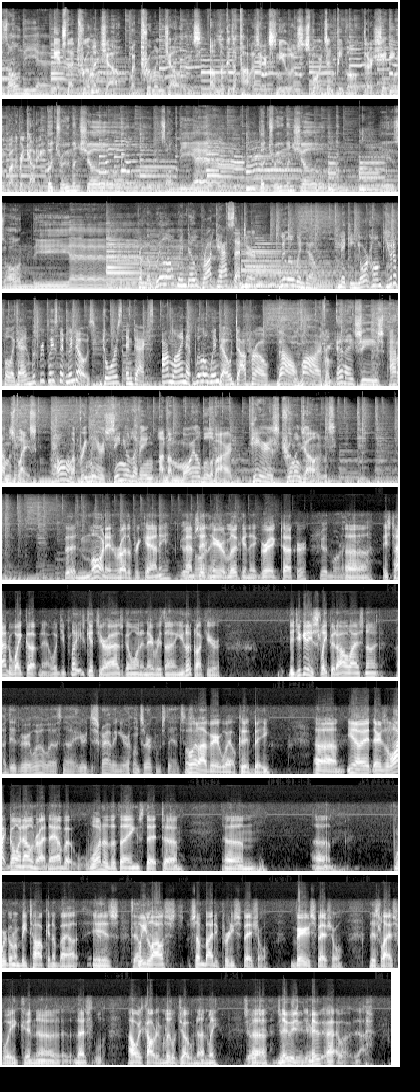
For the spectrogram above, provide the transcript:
is on the air. It's The Truman Show with Truman Jones. A look at the politics, news, sports, and people that are shaping Rutherford County. The Truman Show is on the air. The Truman Show is on the air. From the Willow Window Broadcast Center, Willow Window, making your home beautiful again with replacement windows, doors, and decks. Online at willowwindow.pro. Now, live from NHC's Adams Place, home of premier senior living on Memorial Boulevard. Here's Truman Jones. Good morning, Rutherford County. Good I'm sitting here Truman. looking at Greg Tucker. Good morning. Uh, it's time to wake up now. Would you please get your eyes going and everything? You look like you're. Did you get any sleep at all last night? I did very well last night. You're describing your own circumstances. Well, I very well could be. Um, you know, it, there's a lot going on right now, but one of the things that um, um, um, we're going to be talking about is Tell we me. lost somebody pretty special, very special, this last week, and uh, that's I always called him Little Joe Nunley. Joe, Uh, Joe knew his, knew. Uh,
